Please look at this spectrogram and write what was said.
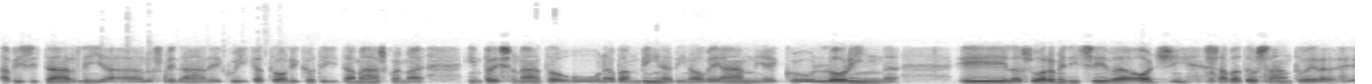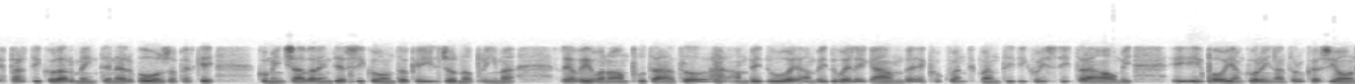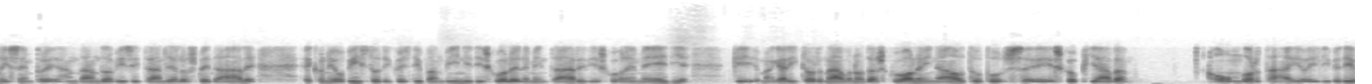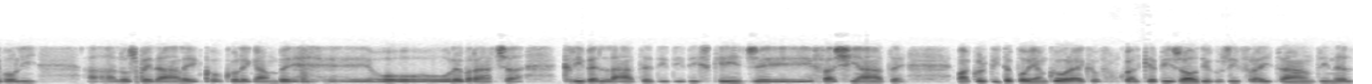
a visitarli all'ospedale qui cattolico di Damasco ha impressionato una bambina di nove anni, ecco, Lorin, e la suora mi diceva oggi, sabato santo, era particolarmente nervoso perché cominciava a rendersi conto che il giorno prima le avevano amputato ambedue, ambedue le gambe, ecco quanti, quanti, di questi traumi e, poi ancora in altre occasioni, sempre andando a visitarli all'ospedale, ecco ne ho visto di questi bambini di scuole elementari, di scuole medie che magari tornavano da scuola in autobus e scoppiava ho un mortaio e li vedevo lì all'ospedale con, con le gambe eh, o, o, le braccia crivellate di, di, di schegge fasciate. Ma ha colpito poi ancora ecco, qualche episodio così fra i tanti nel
